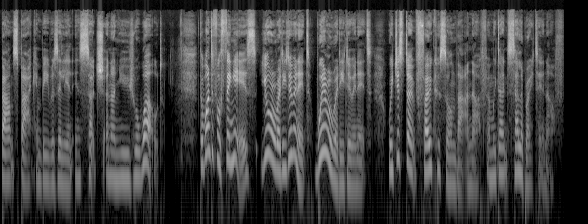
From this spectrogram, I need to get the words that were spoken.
bounce back and be resilient in such an unusual world? The wonderful thing is, you're already doing it. We're already doing it. We just don't focus on that enough and we don't celebrate it enough.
